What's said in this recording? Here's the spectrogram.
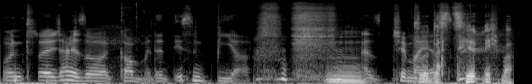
Und äh, ich dachte mir so, komm, das ist ein Bier. Mhm. Also chill mal So, jetzt. das zählt nicht mal.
